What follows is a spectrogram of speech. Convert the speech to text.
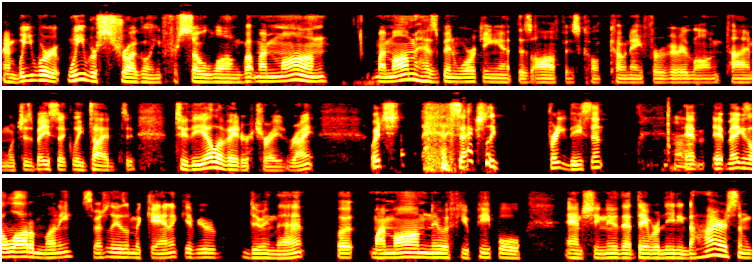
and we were we were struggling for so long but my mom my mom has been working at this office called Kone for a very long time which is basically tied to to the elevator trade right which is actually pretty decent huh. it, it makes a lot of money especially as a mechanic if you're doing that but my mom knew a few people and she knew that they were needing to hire some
